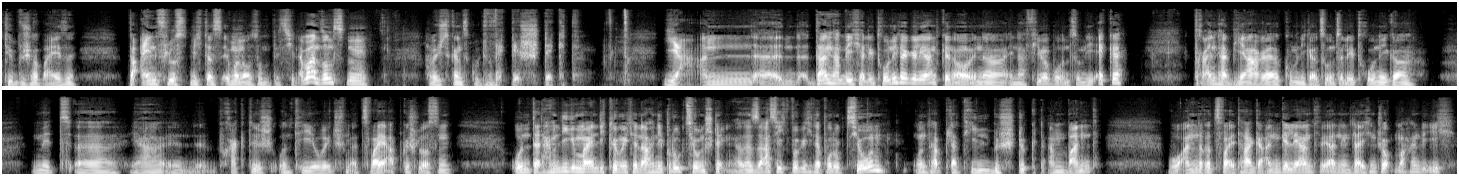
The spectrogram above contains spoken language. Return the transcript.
typischerweise beeinflusst mich das immer noch so ein bisschen. Aber ansonsten habe ich es ganz gut weggesteckt. Ja, an, äh, dann habe ich Elektroniker gelernt, genau in einer, in einer Firma bei uns um die Ecke dreieinhalb Jahre Kommunikationselektroniker mit äh, ja praktisch und theoretisch mehr zwei abgeschlossen Und dann haben die gemeint, ich könnte mich danach in die Produktion stecken. Also dann saß ich wirklich in der Produktion und habe Platinen bestückt am Band, wo andere zwei Tage angelernt werden, den gleichen Job machen wie ich.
